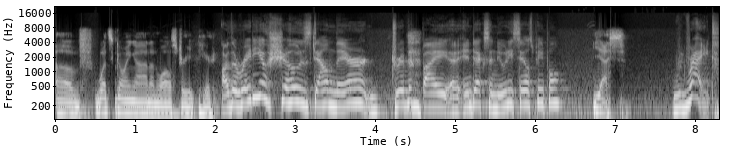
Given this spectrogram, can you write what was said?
of what's going on on Wall Street here. Are the radio shows down there driven by uh, index annuity salespeople? Yes. Right.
